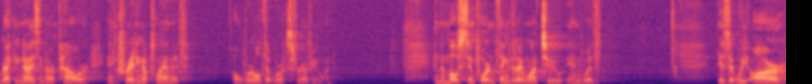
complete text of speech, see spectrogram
recognizing our power and creating a planet, a world that works for everyone. And the most important thing that I want to end with is that we are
